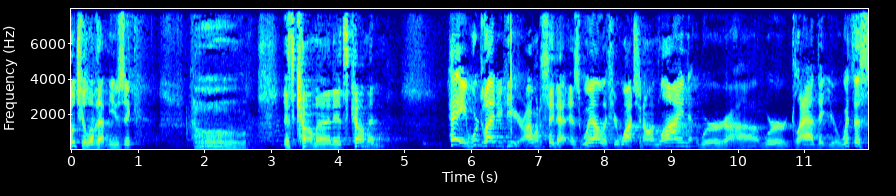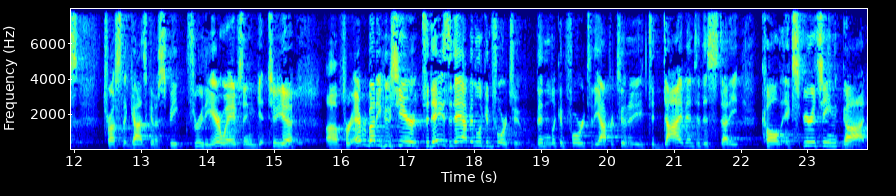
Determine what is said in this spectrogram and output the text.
Don't you love that music? Oh, it's coming, it's coming. Hey, we're glad you're here. I want to say that as well. If you're watching online, we're, uh, we're glad that you're with us. Trust that God's going to speak through the airwaves and get to you. Uh, for everybody who's here, today is the day I've been looking forward to. Been looking forward to the opportunity to dive into this study called Experiencing God.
